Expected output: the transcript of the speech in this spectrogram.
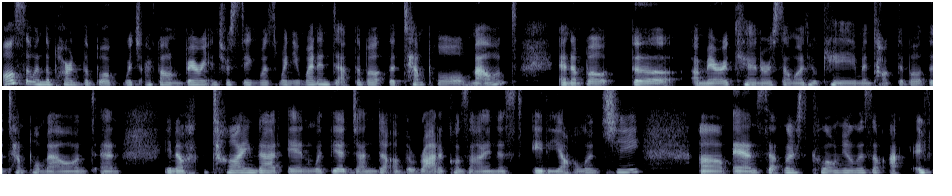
Also, in the part of the book, which I found very interesting, was when you went in depth about the Temple Mount and about the American or someone who came and talked about the Temple Mount and, you know, tying that in with the agenda of the radical Zionist ideology um, and settlers colonialism. I, if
